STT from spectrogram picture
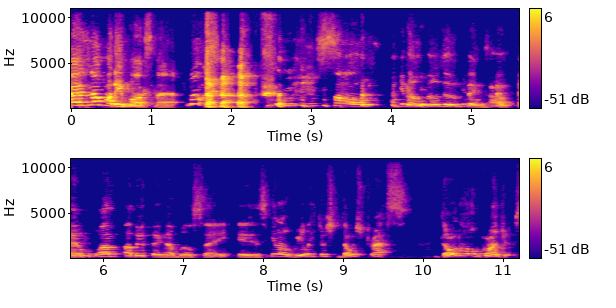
and nobody wants that. No, so you know those are the things. And and one other thing i will say is you know really just don't stress. Don't hold grudges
